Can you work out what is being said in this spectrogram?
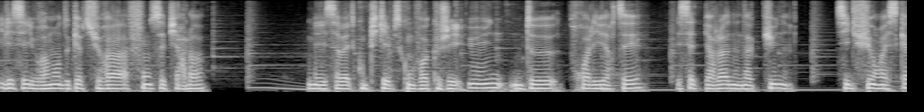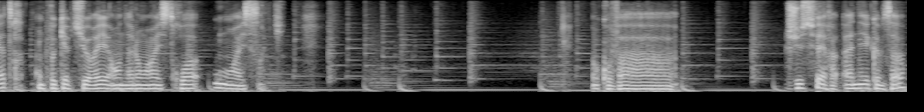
Il essaye vraiment de capturer à fond ces pierres-là. Mais ça va être compliqué parce qu'on voit que j'ai une, deux, trois libertés. Et cette pierre-là n'en a qu'une. S'il fuit en S4, on peut capturer en allant en S3 ou en S5. Donc on va juste faire année comme ça.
